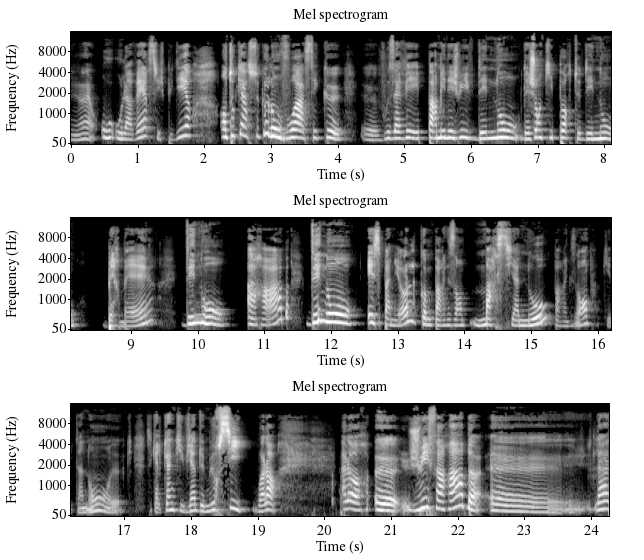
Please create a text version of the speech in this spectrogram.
euh, ou, l'inverse, si je puis dire. En tout cas, ce que l'on voit, c'est que euh, vous avez parmi les juifs des noms, des gens qui portent des noms berbères, des noms arabes, des noms espagnols, comme par exemple Marciano, par exemple, qui est un nom, c'est quelqu'un qui vient de Murcie, voilà. Alors, euh, juif arabe, euh, là,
